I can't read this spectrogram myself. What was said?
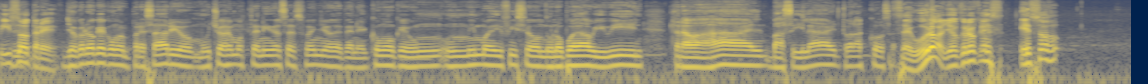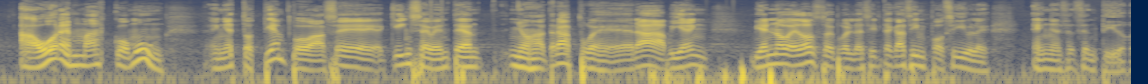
Piso 3. Yo creo que como empresario muchos hemos tenido ese sueño de tener como que un, mismo edificio donde uno pueda vivir, trabajar, vacilar, todas las cosas. Seguro, yo creo que eso ahora es más común en estos tiempos. Hace 15, 20 años atrás, pues era bien, bien novedoso y por decirte casi imposible en ese sentido.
